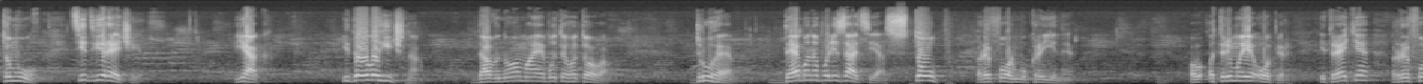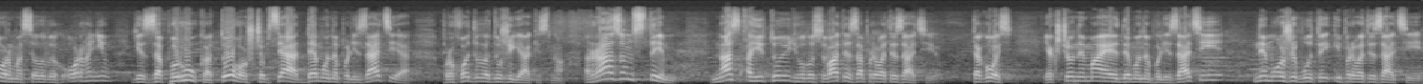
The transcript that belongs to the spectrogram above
Тому ці дві речі, як ідеологічна, давно має бути готова. Друге, демонополізація, стовп реформ України отримує опір. І третє, реформа силових органів є запорука того, щоб ця демонополізація проходила дуже якісно. Разом з тим нас агітують голосувати за приватизацію. Так ось, якщо немає демонополізації, не може бути і приватизації.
